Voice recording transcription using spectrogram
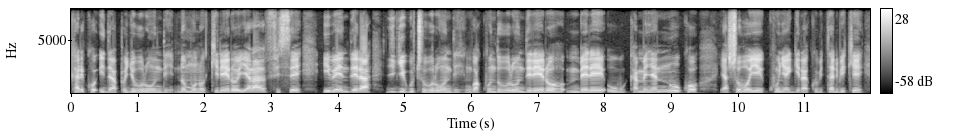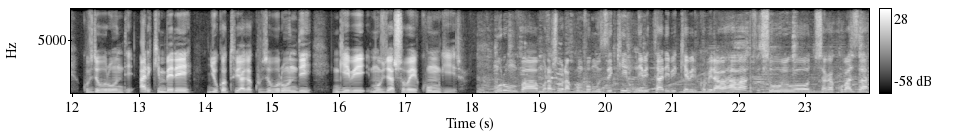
kariko idarapo ry'u Burundi. No mu ntoki rero yarafise ibendera ry'igihugu cy'u Burundi. Ngo akunda Burundi rero mbere ukamenya nuko yashoboye kunyagira ku bitari bike ku vy'u Burundi. Ariko imbere yuko tuyaga ku vy'u Burundi ngibi mu vyo yashoboye kumbwira murumva murashobora kumva umuziki n'ibitari bike biriko birahaba ufise uwo dushaka kubaza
